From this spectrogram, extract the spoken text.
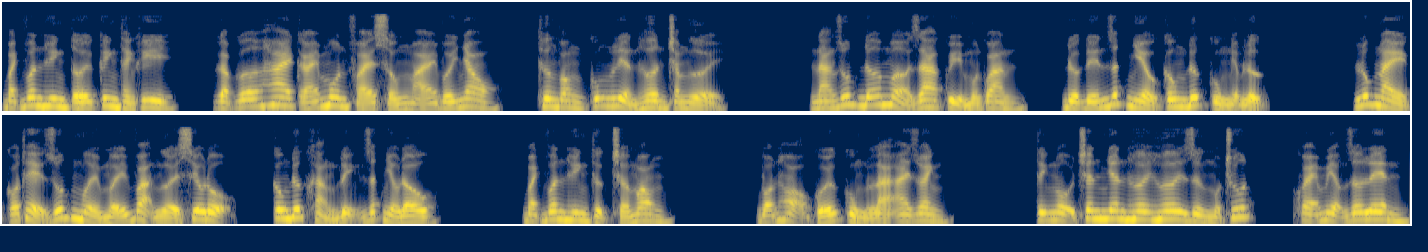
Bạch Vân Hinh tới kinh thành khi, gặp gỡ hai cái môn phái sống mái với nhau, thương vong cũng liền hơn trăm người. Nàng giúp đỡ mở ra quỷ môn quan, được đến rất nhiều công đức cùng nhiệm lực. Lúc này có thể giúp mười mấy vạn người siêu độ, công đức khẳng định rất nhiều đâu. Bạch Vân Hinh thực chờ mong. Bọn họ cuối cùng là ai doanh? Tịnh ngộ chân nhân hơi hơi dừng một chút, khỏe miệng giơ lên,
